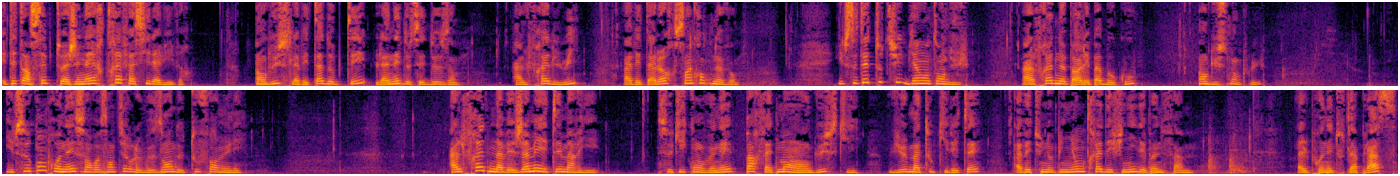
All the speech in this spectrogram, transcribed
était un septuagénaire très facile à vivre. Angus l'avait adopté l'année de ses deux ans. Alfred, lui, avait alors 59 ans. Ils s'étaient tout de suite bien entendus. Alfred ne parlait pas beaucoup, Angus non plus. Ils se comprenaient sans ressentir le besoin de tout formuler. Alfred n'avait jamais été marié, ce qui convenait parfaitement à Angus qui, vieux matou qu'il était, avait une opinion très définie des bonnes femmes. Elle prenait toute la place,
